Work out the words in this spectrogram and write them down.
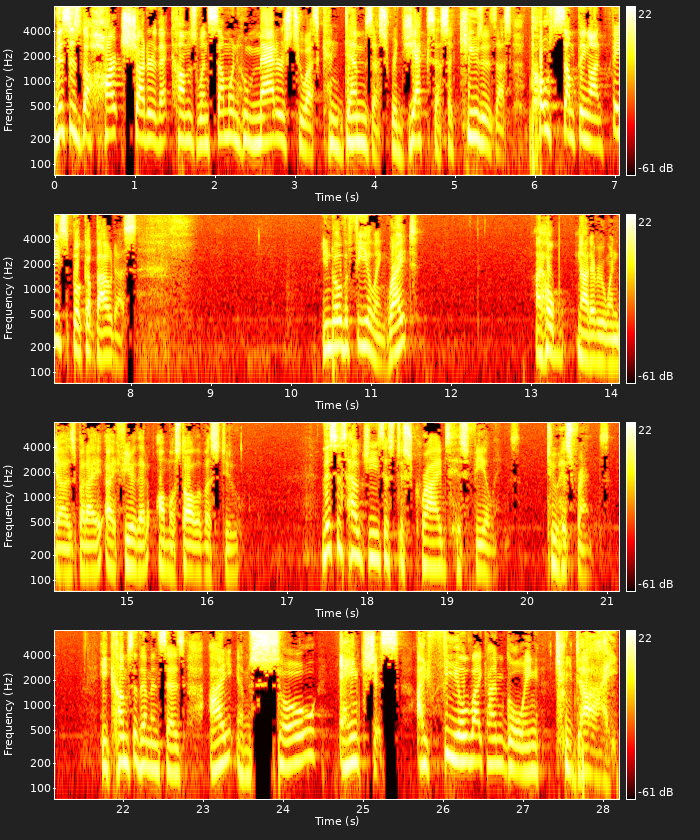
This is the heart shudder that comes when someone who matters to us condemns us, rejects us, accuses us, posts something on Facebook about us. You know the feeling, right? I hope not everyone does, but I, I fear that almost all of us do. This is how Jesus describes his feelings to his friends. He comes to them and says, I am so anxious. I feel like I'm going to die.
